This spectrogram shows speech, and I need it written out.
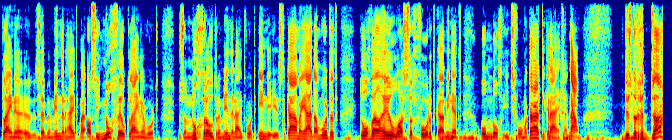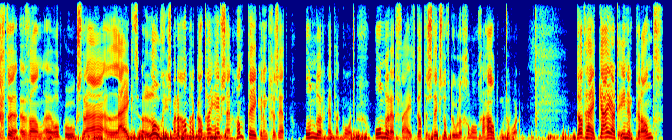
kleine, uh, ze hebben een minderheid. Maar als die nog veel kleiner wordt, dus een nog grotere minderheid wordt in de Eerste Kamer, ja, dan wordt het toch wel heel lastig voor het kabinet om nog iets voor elkaar te krijgen. Nou, dus de gedachte van Wopke Hoekstra lijkt logisch. Maar aan de andere kant, hij heeft zijn handtekening gezet onder het akkoord. Onder het feit dat de stikstofdoelen gewoon gehaald moeten worden. Dat hij keihard in een krant,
